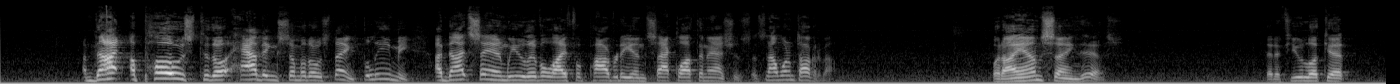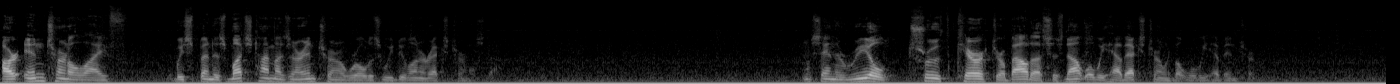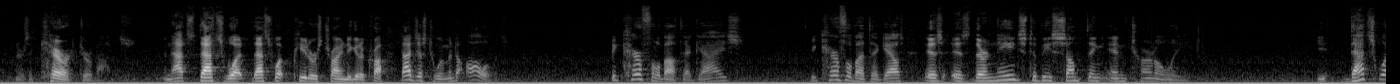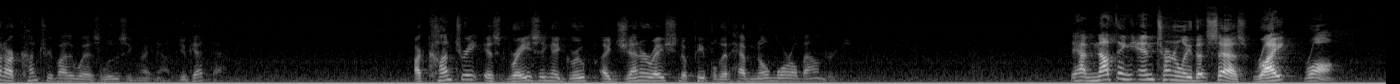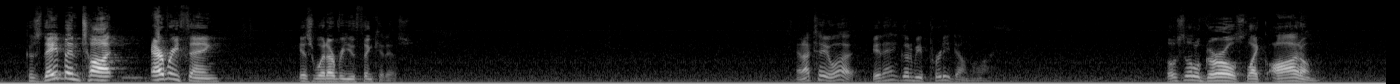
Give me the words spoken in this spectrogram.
I'm not opposed to the, having some of those things. Believe me, I'm not saying we live a life of poverty and sackcloth and ashes. That's not what I'm talking about. But I am saying this that if you look at our internal life, we spend as much time as in our internal world as we do on our external stuff. I'm saying the real truth character about us is not what we have externally, but what we have internally. There's a character about us. And that's, that's, what, that's what Peter's trying to get across. Not just to women, to all of us. Be careful about that, guys. Be careful about that, gals. Is, is there needs to be something internally. That's what our country, by the way, is losing right now. You get that? Our country is raising a group, a generation of people that have no moral boundaries. They have nothing internally that says right, wrong. Because they've been taught everything is whatever you think it is. And I tell you what, it ain't going to be pretty down the line. Those little girls like Autumn,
